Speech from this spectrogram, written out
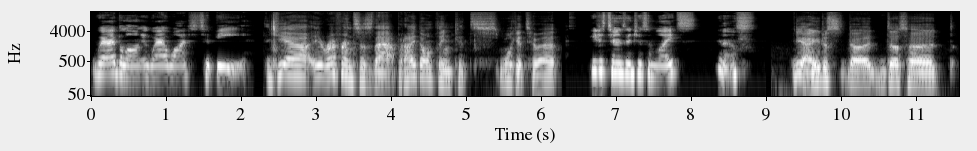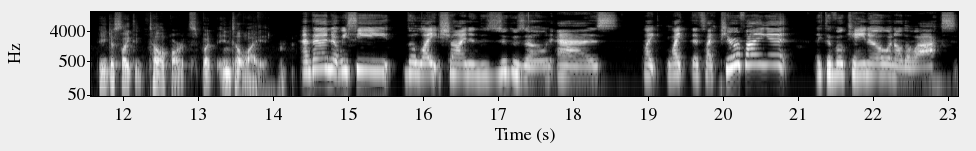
where I belong and where I want to be." Yeah, it references that, but I don't think it's. We'll get to it. He just turns into some lights. You know. Yeah, he just uh, does a. He just like teleports, but into light. And then we see the light shine in the Zuku zone as like light that's like purifying it. Like the volcano and all the rocks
